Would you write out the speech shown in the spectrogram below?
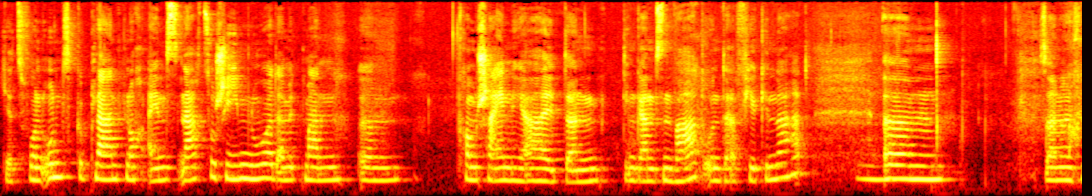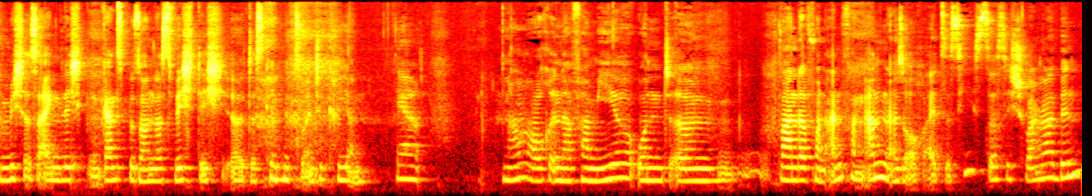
jetzt von uns geplant, noch eins nachzuschieben, nur damit man ähm, vom Schein her halt dann den ganzen Wart und da vier Kinder hat. Mhm. Ähm, sondern für mich ist eigentlich ganz besonders wichtig, äh, das Kind mit zu integrieren. Ja ne, auch in der Familie und ähm, waren da von Anfang an, also auch als es hieß, dass ich schwanger bin,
